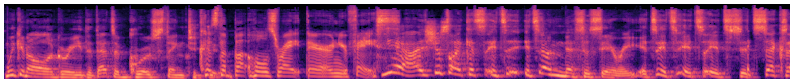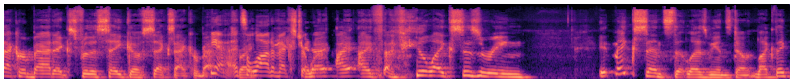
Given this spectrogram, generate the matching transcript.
we can all agree that that's a gross thing to do. Because the butthole's right there in your face. yeah, it's just like it's it's it's unnecessary. It's it's it's it's it's sex acrobatics for the sake of sex acrobatics. Yeah, it's a lot of extra And work. I, I I feel like scissoring. It makes sense that lesbians don't like they.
